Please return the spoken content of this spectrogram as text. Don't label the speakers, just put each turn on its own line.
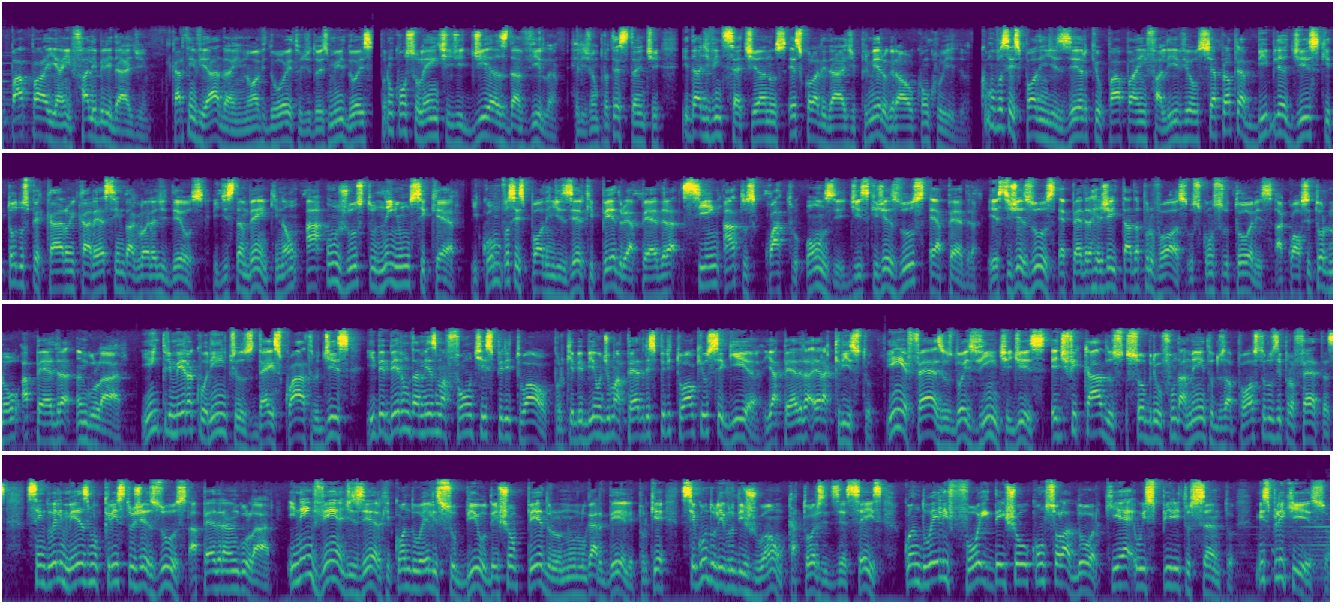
Papa e a infalibilidade. Carta enviada em 9 de 8 de 2002 por um consulente de Dias da Vila, religião protestante, idade 27 anos, escolaridade primeiro grau concluído. Como vocês podem dizer que o Papa é infalível se a própria Bíblia diz que todos pecaram e carecem da glória de Deus, e diz também que não há um justo nenhum sequer? E como vocês podem dizer que Pedro é a pedra se em Atos 4:11 diz que Jesus é a pedra? Este Jesus é pedra rejeitada por vós, os construtores, a qual se tornou a pedra angular. E em 1 Coríntios 10,4 diz: E beberam da mesma fonte espiritual, porque bebiam de uma pedra espiritual que os seguia, e a pedra era Cristo. E em Efésios 2,20 diz: Edificados sobre o fundamento dos apóstolos e profetas, sendo ele mesmo Cristo Jesus, a pedra angular. E nem venha dizer que quando ele subiu, deixou Pedro no lugar dele, porque, segundo o livro de João 14,16, quando ele foi, deixou o Consolador, que é o Espírito Santo. Me explique isso.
